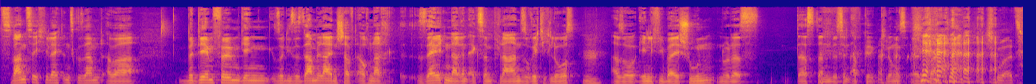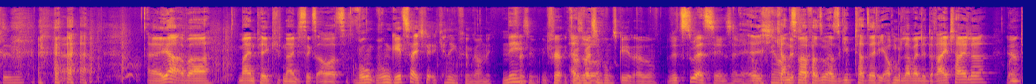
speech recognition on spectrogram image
20 vielleicht insgesamt, aber mit dem Film ging so diese Sammelleidenschaft auch nach selteneren Exemplaren so richtig los. Also ähnlich wie bei Schuhen, nur dass das dann ein bisschen abgeklungen ist irgendwann. Schuhe als Filme. äh, ja, aber mein Pick 96 Hours. Worum, worum geht's da? Ich, ich kenne den Film gar nicht. Nee. Ich weiß nicht, ich, ich Also- weiß nicht worum es geht. Also. Willst du erzählen, Sammy? Ich Ja, kann es mal versuchen. Also es gibt tatsächlich auch mittlerweile drei Teile und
